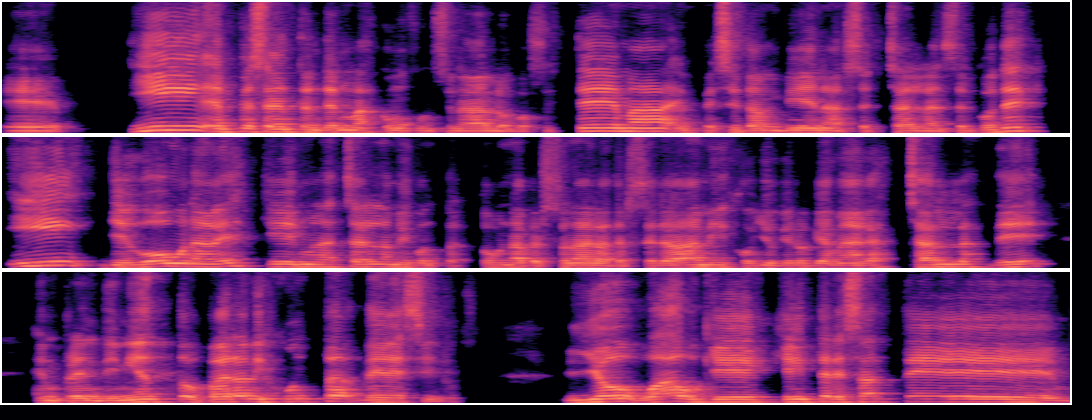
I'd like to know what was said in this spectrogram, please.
Eh, y empecé a entender más cómo funcionaba el ecosistema, empecé también a hacer charla en Cercotec y llegó una vez que en una charla me contactó una persona de la tercera edad, me dijo, yo quiero que me hagas charlas de emprendimiento para mi junta de vecinos. Y yo, wow, qué, qué interesante,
